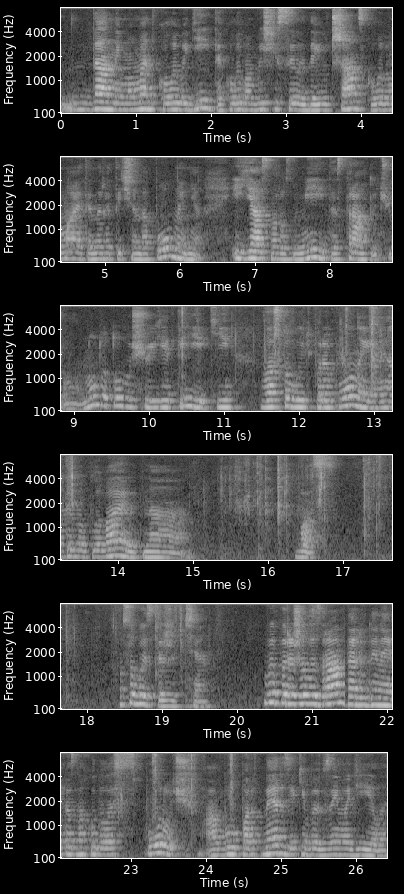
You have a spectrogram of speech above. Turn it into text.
в Даний момент, коли ви дієте, коли вам вищі сили дають шанс, коли ви маєте енергетичне наповнення і ясно розумієте страх до чого. Ну до того, що є ті, які влаштовують перепони і негативно впливають на вас. Особисте життя. Ви пережили зраду, та людина, яка знаходилась поруч, або партнер, з яким ви взаємодіяли.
